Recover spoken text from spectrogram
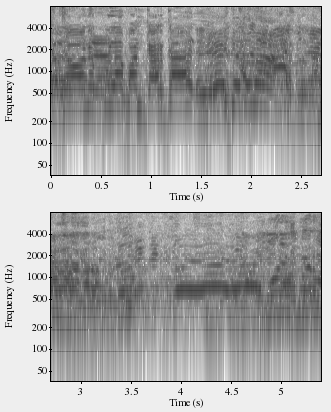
আচ্ছা অনেক পোলাপান কার কার ধরেন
